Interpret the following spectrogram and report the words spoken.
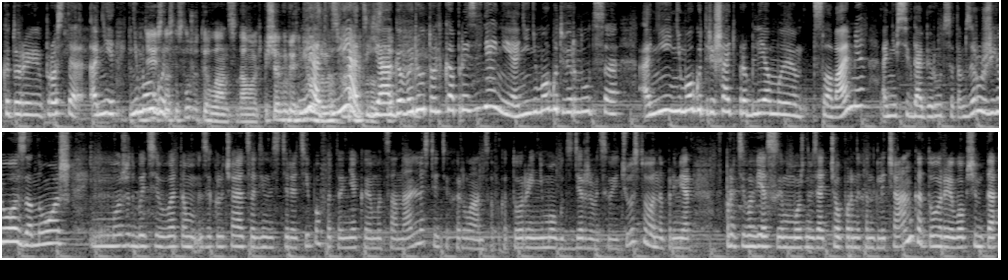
который просто они не надеюсь, могут. нас не слушают ирландцы, да, мы их пещерными людьми Нет, уже нет, просто. я говорю только о произведении. Они не могут вернуться, они не могут решать проблемы словами, они всегда берутся там за ружье, за нож. Может быть, в этом заключается один из стереотипов, это некая эмоциональность этих ирландцев, которые не могут сдерживать свои чувства. Например, в противовес им можно взять чопорных англичан, которые в общем-то,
